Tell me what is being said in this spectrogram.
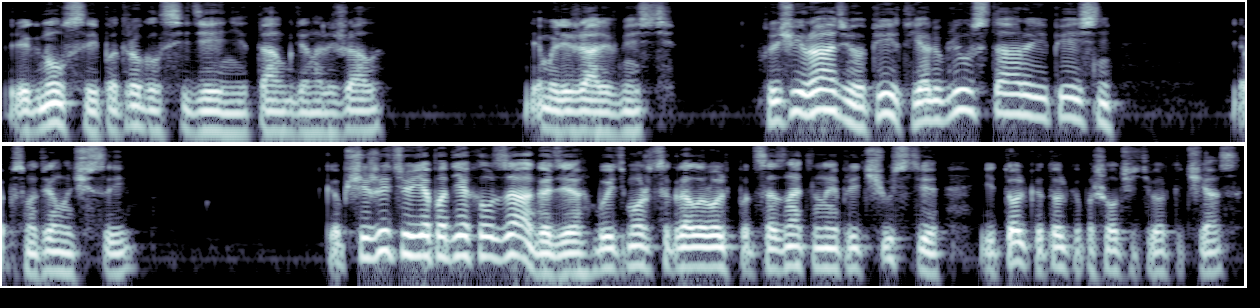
Перегнулся и потрогал сиденье там, где она лежала, где мы лежали вместе. Включи радио, Пит, я люблю старые песни. Я посмотрел на часы. К общежитию я подъехал загодя, быть может, сыграла роль подсознательное предчувствие, и только-только пошел четвертый час.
